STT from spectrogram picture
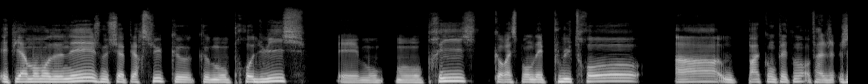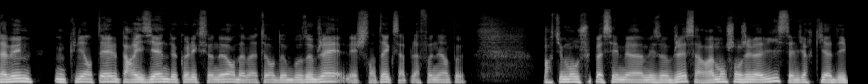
Et puis à un moment donné, je me suis aperçu que, que mon produit et mon, mon prix correspondaient plus trop à ou pas complètement. Enfin, j'avais une, une clientèle parisienne de collectionneurs, d'amateurs de beaux objets, mais je sentais que ça plafonnait un peu. À partir du moment où je suis passé à mes objets, ça a vraiment changé ma vie. C'est-à-dire qu'il y a des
